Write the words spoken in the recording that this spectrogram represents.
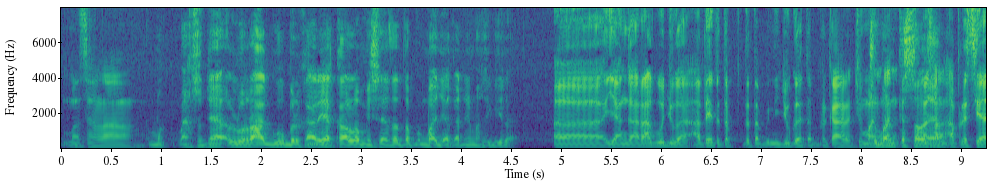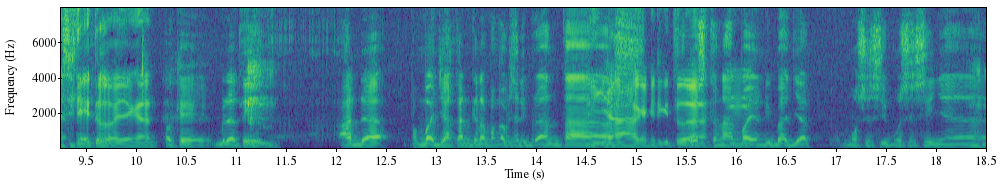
masalah Mak- Maksudnya lu ragu berkarya kalau misalnya tetap pembajakannya masih gila. eh yang nggak ragu juga artinya tetap tetap ini juga tetap berkarya cuman, Cuman kan keselnya- masalah apresiasinya itu loh ya kan Oke, berarti ada pembajakan kenapa nggak bisa diberantas? Iya, kayak gitu-gitu Terus lah. kenapa yang dibajak musisi-musisinya?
